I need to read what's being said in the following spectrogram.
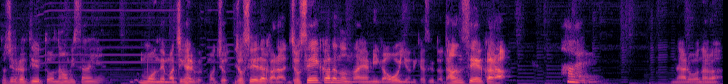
どちらかというと、直美さん、もうね、間違いなくもう女女性だから、女性からの悩みが多いような気がすると、男性から。はい。なるほど、なるほど。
